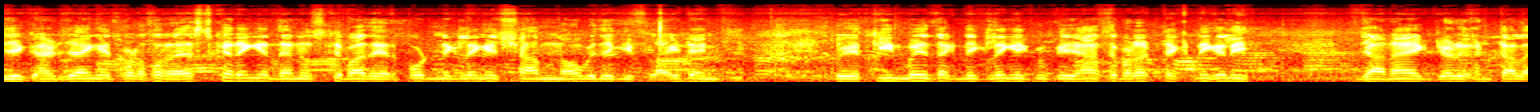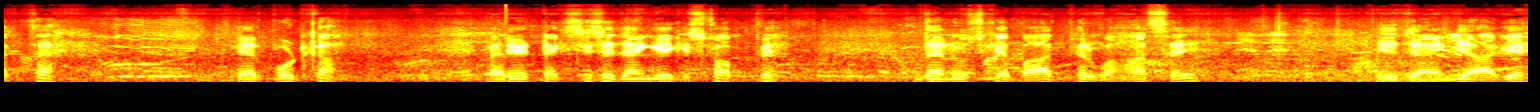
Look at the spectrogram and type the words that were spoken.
ये घर जाएँगे, थोड़ा सा रेस्ट करेंगे देन उसके बाद एयरपोर्ट निकलेंगे, शाम नौ बजे की फ़्लाइट है इनकी। तो ये तीन बजे तक निकलेंगे, क्योंकि यहाँ से बड़ा टेक्निकली जाना है एक डेढ़ घंटा लगता है एयरपोर्ट का। पहले टैक्सी से जाएँगे एक स्टॉप पे देन उसके बाद फिर वहाँ से ये जाएँगे आगे।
